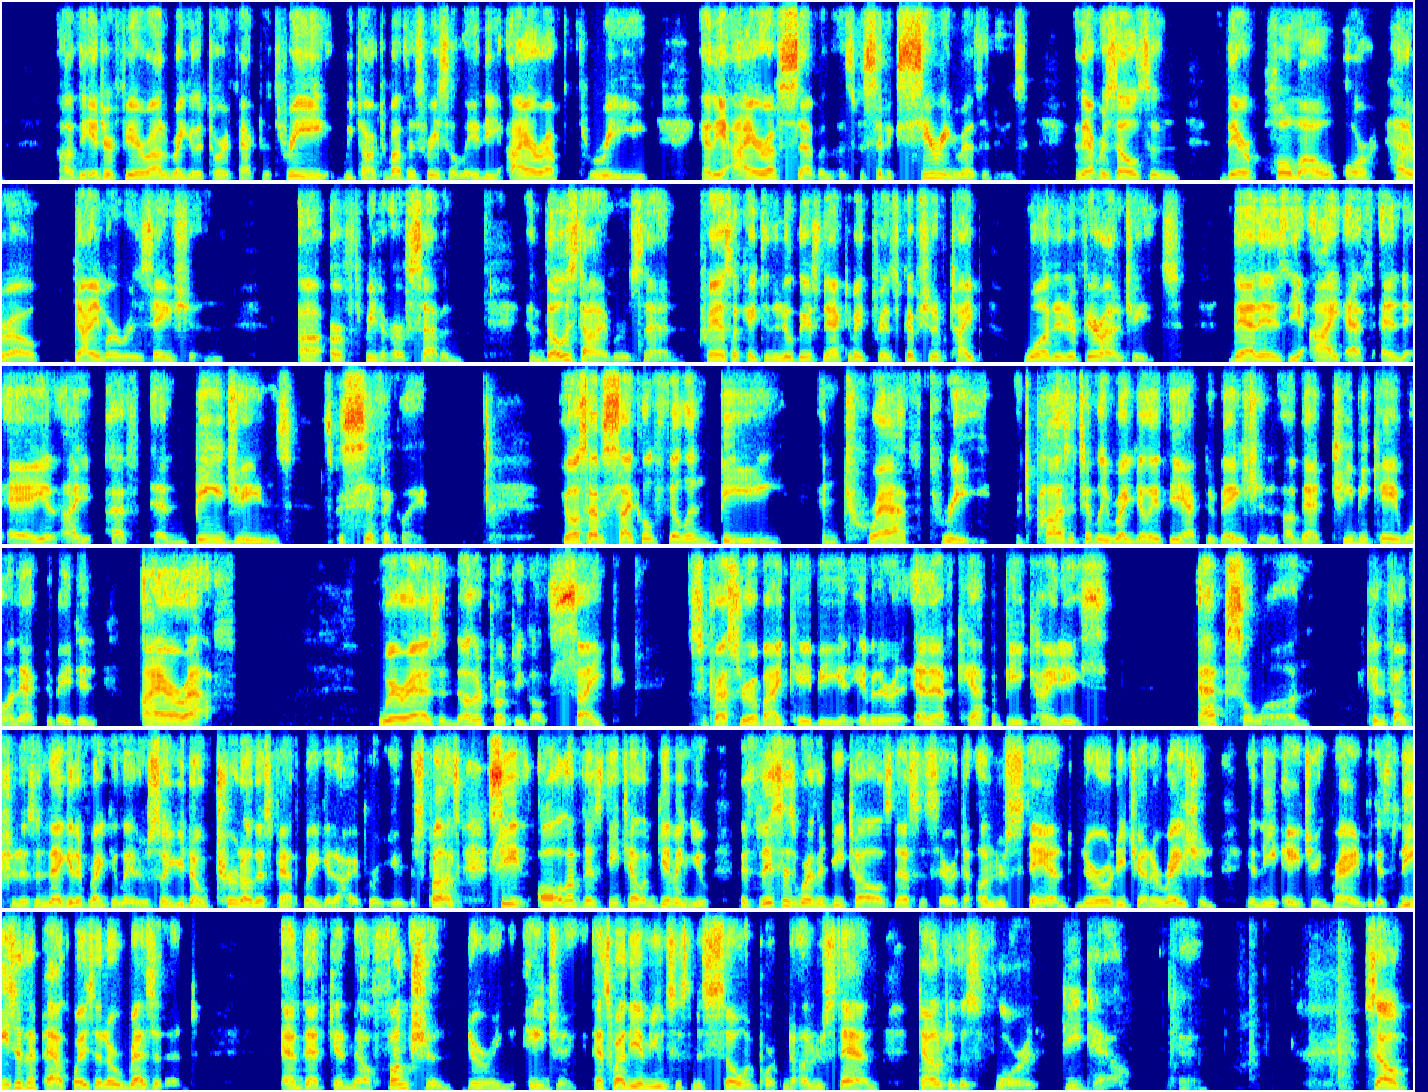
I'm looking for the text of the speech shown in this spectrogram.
of the interferon regulatory factor 3. We talked about this recently, the IRF3 and the IRF7 specific serine residues. And that results in their homo or hetero dimerization, uh, ERF3 to ERF7. And those dimers then translocate to the nucleus and activate transcription of type 1 interferon genes. That is the IFNA and IFNB genes specifically. You also have cyclophilin B and TRAF3, which positively regulate the activation of that TBK1 activated IRF. Whereas another protein called SIKE, suppressor of IKB, inhibitor of NF kappa B kinase epsilon, can function as a negative regulator so you don't turn on this pathway and get a hyperimmune response. See, all of this detail I'm giving you is this is where the detail is necessary to understand neurodegeneration in the aging brain because these are the pathways that are resident and that can malfunction during aging. That's why the immune system is so important to understand down to this florid detail. Okay. So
